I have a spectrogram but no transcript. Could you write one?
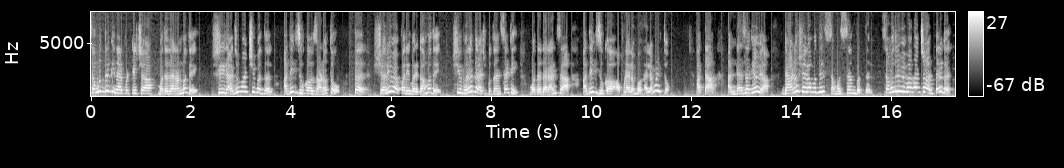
समुद्र किनारपट्टीच्या मतदारांमध्ये श्री राजू मानशी बद्दल अधिक झुकाव जाणवतो तर शहरी व्यापारी वर्गामध्ये श्री भरत राजपूतांसाठी मतदारांचा अधिक झुकाव आपल्याला बघायला मिळतो. आता अंदाजा घेऊया डहाणू शहरामधील समस्यांबद्दल. समुद्र विभागांच्या अंतर्गत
